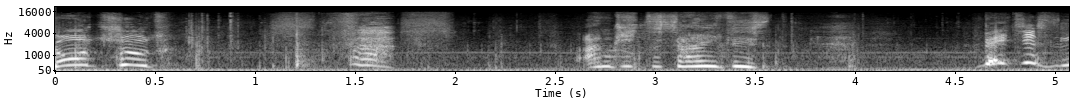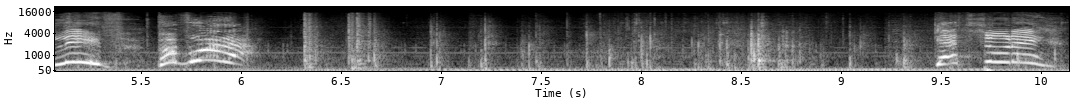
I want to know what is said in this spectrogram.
don't, shoot! I'm just a scientist. Bitches, leave! Pa fuera! Get shooting!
